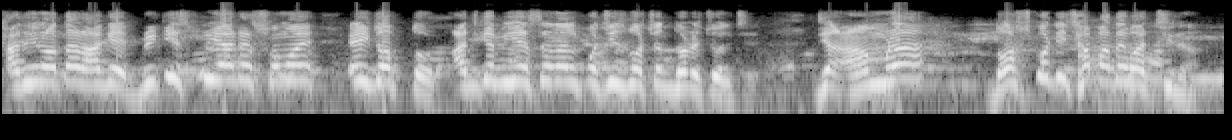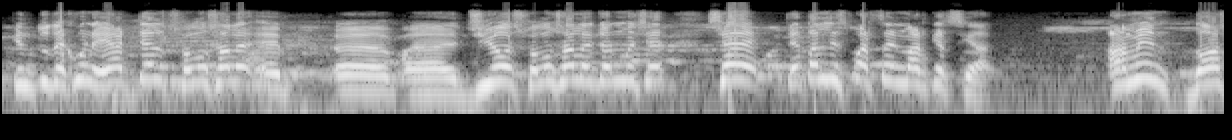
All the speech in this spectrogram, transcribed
স্বাধীনতার আগে ব্রিটিশ পিরিয়ডের সময় এই দপ্তর, আজকে বিএসএনএল পঁচিশ বছর ধরে চলছে, যে আমরা দশ কোটি ছাপাতে পারছি না। কিন্তু দেখুন এয়ারটেল ষোলো সালে জিও ষোলো সালে জন্মেছে, সে তেতাল্লিশ পার্সেন্ট মার্কেট শেয়ার আমি দশ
